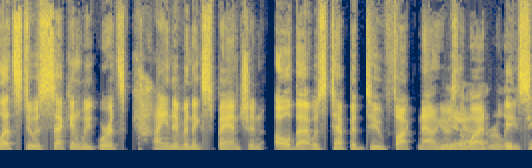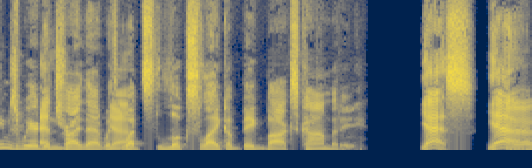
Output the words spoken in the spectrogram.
Let's do a second week where it's kind of an expansion. Oh, that was tepid too. Fuck. Now here's the wide release. It seems weird And- to try that with yeah. what looks like a big box comedy. yes. Yeah. Yeah.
